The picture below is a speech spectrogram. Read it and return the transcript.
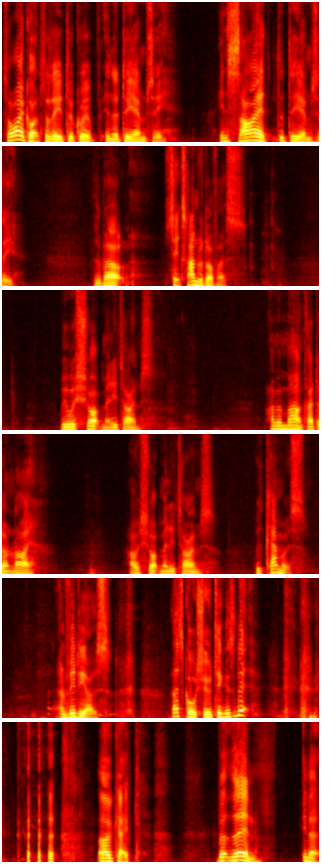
So I got to lead the group in the DMZ, inside the DMZ. There's about 600 of us. We were shot many times. I'm a monk, I don't lie. I was shot many times with cameras and videos. That's called shooting, isn't it? okay. But then, you know,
